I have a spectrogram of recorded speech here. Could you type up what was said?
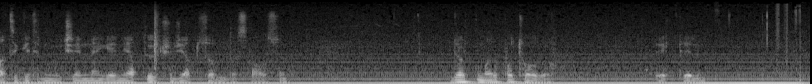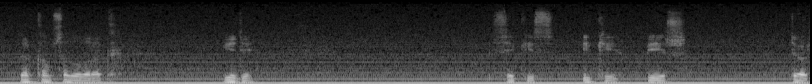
atı getirmemek için elinden geleni yaptı. Üçüncü yaptı sonunda sağ olsun. Dört numara Potoğlu ekleyelim. Rakamsal olarak 7 8 2 1 4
